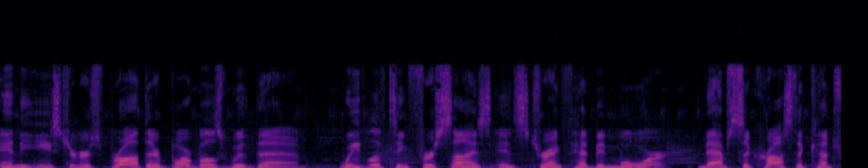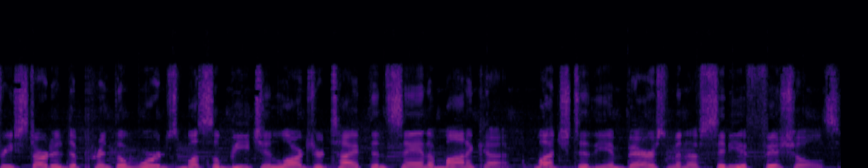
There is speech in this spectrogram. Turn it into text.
and the Easterners brought their barbells with them. Weightlifting for size and strength had been more. Maps across the country started to print the words Muscle Beach in larger type than Santa Monica, much to the embarrassment of city officials.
